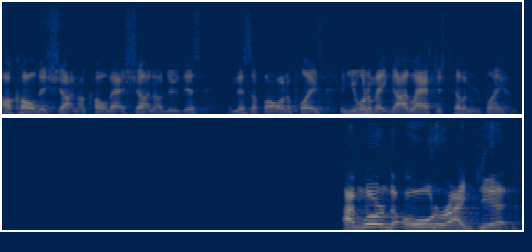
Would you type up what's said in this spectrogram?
I'll call this shot and I'll call that shot and I'll do this and this will fall into place. And you want to make God laugh, just tell him your plans. I've learned the older I get,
